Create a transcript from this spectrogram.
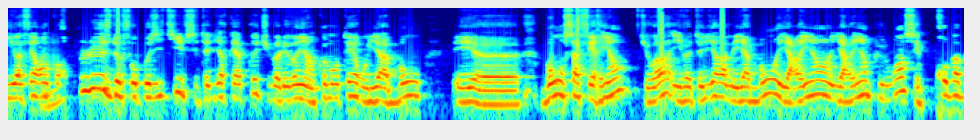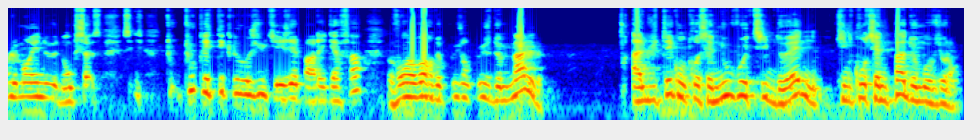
il va faire mhm. encore plus de faux positifs, c'est-à-dire qu'après tu vas lui envoyer un commentaire où il y a bon et euh, bon ça fait rien, tu vois, il va te dire ah mais il y a bon, il y a rien, il y a rien plus loin, c'est probablement haineux. Donc ça, toutes les technologies utilisées par les Gafa vont avoir de plus en plus de mal à lutter contre ces nouveaux types de haine qui ne contiennent pas de mots violents.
